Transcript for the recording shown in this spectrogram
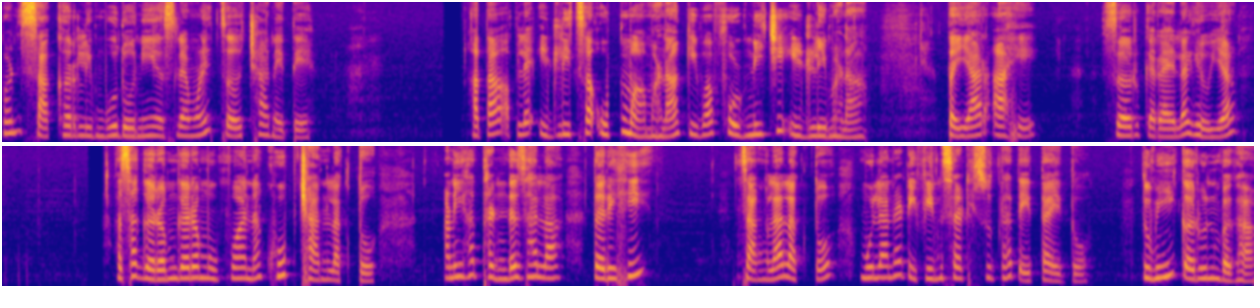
पण साखर लिंबू दोन्ही असल्यामुळे चव छान येते. आता आपल्या इडलीचा उपमा म्हणा किंवा फोडणीची इडली म्हणा. तयार आहे. सर्व करायला घेऊया. असा गरम गरम उपमा ना खूप छान लागतो. आणि हा थंड झाला तरीही चांगला लागतो. मुलांना टिफिनसाठी सुद्धा देता येतो. तुम्हीही करून बघा.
